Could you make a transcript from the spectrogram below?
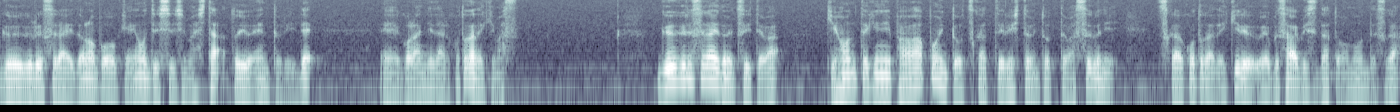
Google スライドの冒険を実施しましたというエントリーでえご覧になることができます。Google スライドについては基本的に PowerPoint を使っている人にとってはすぐに使うことができるウェブサービスだと思うんですが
